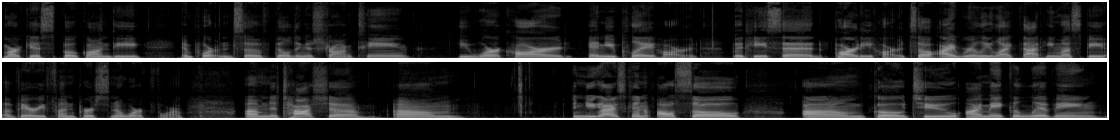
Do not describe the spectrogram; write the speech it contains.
marcus spoke on the importance of building a strong team you work hard and you play hard but he said party hard. So I really like that. He must be a very fun person to work for. Um, Natasha, um, and you guys can also um, go to I Make a Living,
